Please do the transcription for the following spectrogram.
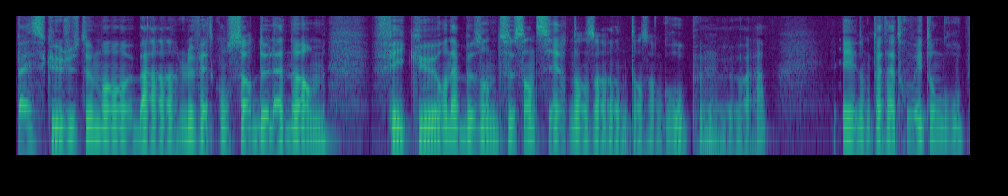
Parce que justement, ben, le fait qu'on sorte de la norme fait que on a besoin de se sentir dans un, dans un groupe. euh, Mm. voilà. Et donc toi, tu as trouvé ton groupe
